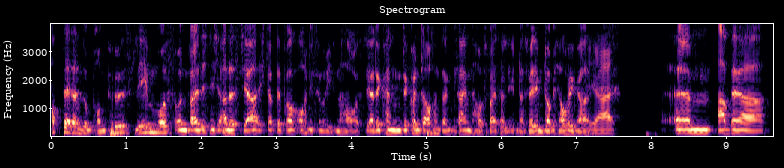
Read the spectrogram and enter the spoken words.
Ob der dann so pompös leben muss und weiß ich nicht alles, ja, ich glaube, der braucht auch nicht so ein Riesenhaus. Ja, der kann, der könnte auch in seinem kleinen Haus weiterleben. Das wäre dem, glaube ich, auch egal. Ja. Ähm, aber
